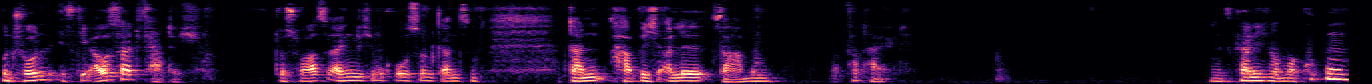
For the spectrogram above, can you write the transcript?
Und schon ist die Aussaat fertig. Das war es eigentlich im Großen und Ganzen. Dann habe ich alle Samen verteilt. Jetzt kann ich nochmal gucken,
